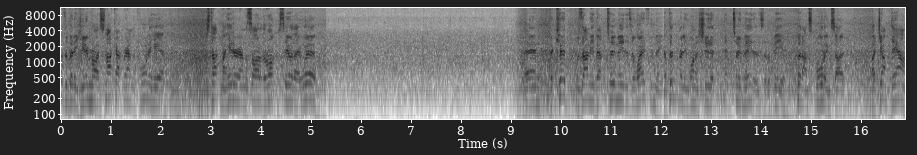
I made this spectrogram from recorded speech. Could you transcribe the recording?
Was a bit of humour. I snuck up around the corner here and stuck my head around the side of the rock to see where they were. And the kid was only about two metres away from me. I didn't really want to shoot it at two metres, it would be a bit unsporting, so I jumped down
